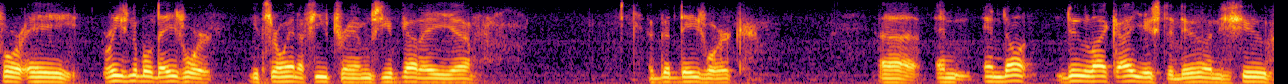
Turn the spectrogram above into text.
for a reasonable day's work, you throw in a few trims, you've got a uh, a good day's work, uh, and and don't do like I used to do and shoe.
